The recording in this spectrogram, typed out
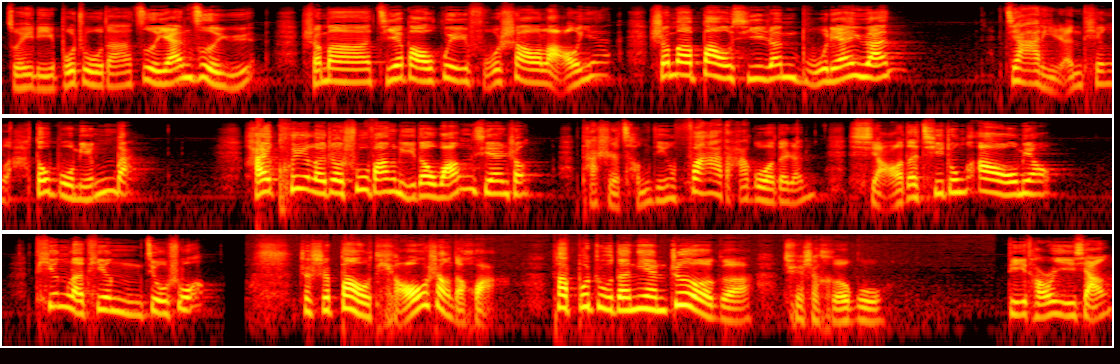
嘴里不住的自言自语：“什么捷报贵府少老爷，什么报喜人卜连元。”家里人听了都不明白，还亏了这书房里的王先生，他是曾经发达过的人，晓得其中奥妙。听了听，就说：“这是报条上的话。”他不住的念这个，却是何故？低头一想，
